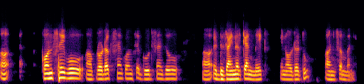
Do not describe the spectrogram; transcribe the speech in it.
uh, कौन से वो प्रोडक्ट्स uh, हैं कौन से गुड्स हैं जो designer can make in order to earn some money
